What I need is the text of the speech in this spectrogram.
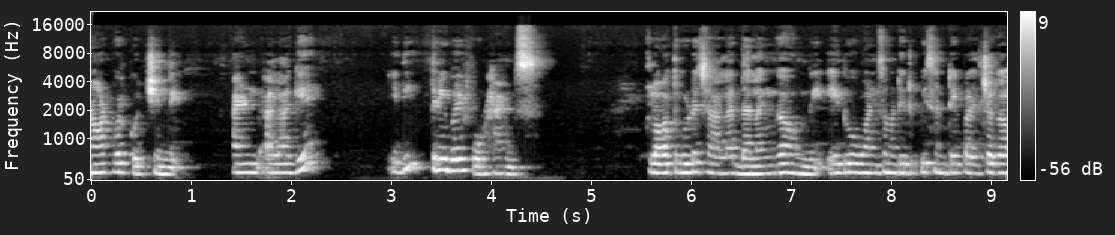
నాట్ వర్క్ వచ్చింది. అండ్ అలాగే ఇది three by four hands. Cloth కూడా చాలా దళంగా ఉంది. ఏదో వన్ సెవెంటీ రూపీస్ అంటే పల్చగా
